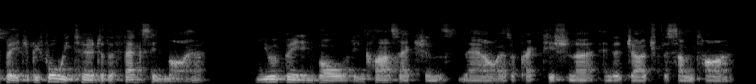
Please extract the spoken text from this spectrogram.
Beach, before we turn to the facts in Myer, you have been involved in class actions now as a practitioner and a judge for some time.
